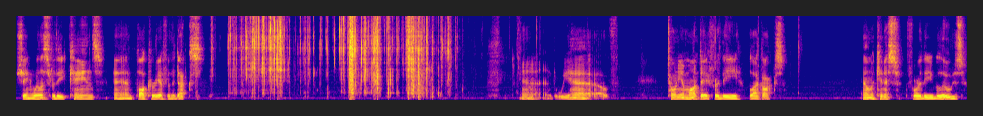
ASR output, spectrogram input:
Shane Willis for the Canes. And Paul Kariya for the Ducks. And we have Tony Amonte for the Blackhawks. Al MacInnis for the Blues.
